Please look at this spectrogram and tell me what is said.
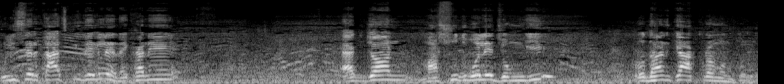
পুলিশের কাজ কি দেখলেন? এখানে একজন মাসুদ বলে জঙ্গি প্রধানকে আক্রমণ করল।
